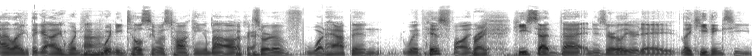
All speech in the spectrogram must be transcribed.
I like the guy when he, Uh-huh. Whitney Tilson was talking about Okay. sort of what happened with his fund. Right. He said that in his earlier day, like he thinks he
